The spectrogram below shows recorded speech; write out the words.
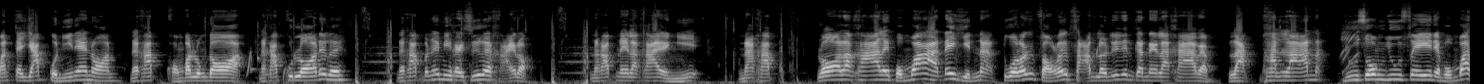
มันจะยับกว่านี้แน่นอนนะครับ ของบัลลงดอร์อะนะครับ คุณรอได้เลยนะครับ มันไม่มีใครซื้อใครขายหรอกนะครับ ในราคาอย่างนี้นะครับรอราคาเลยผมว่าได้เห็นน่ะ ตัว 112 113 เราได้เล่นกันในราคาแบบหลักพันล้านอะยูทรงยูเซเนี่ยผมว่า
